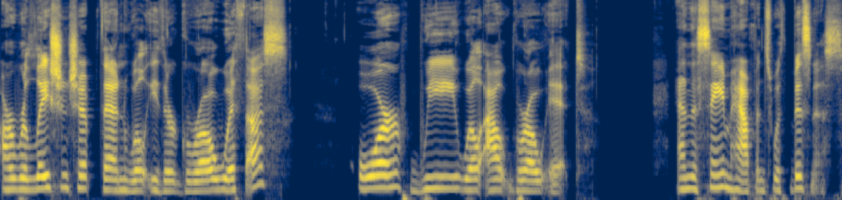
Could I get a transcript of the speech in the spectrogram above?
Our relationship then will either grow with us or we will outgrow it. And the same happens with business.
